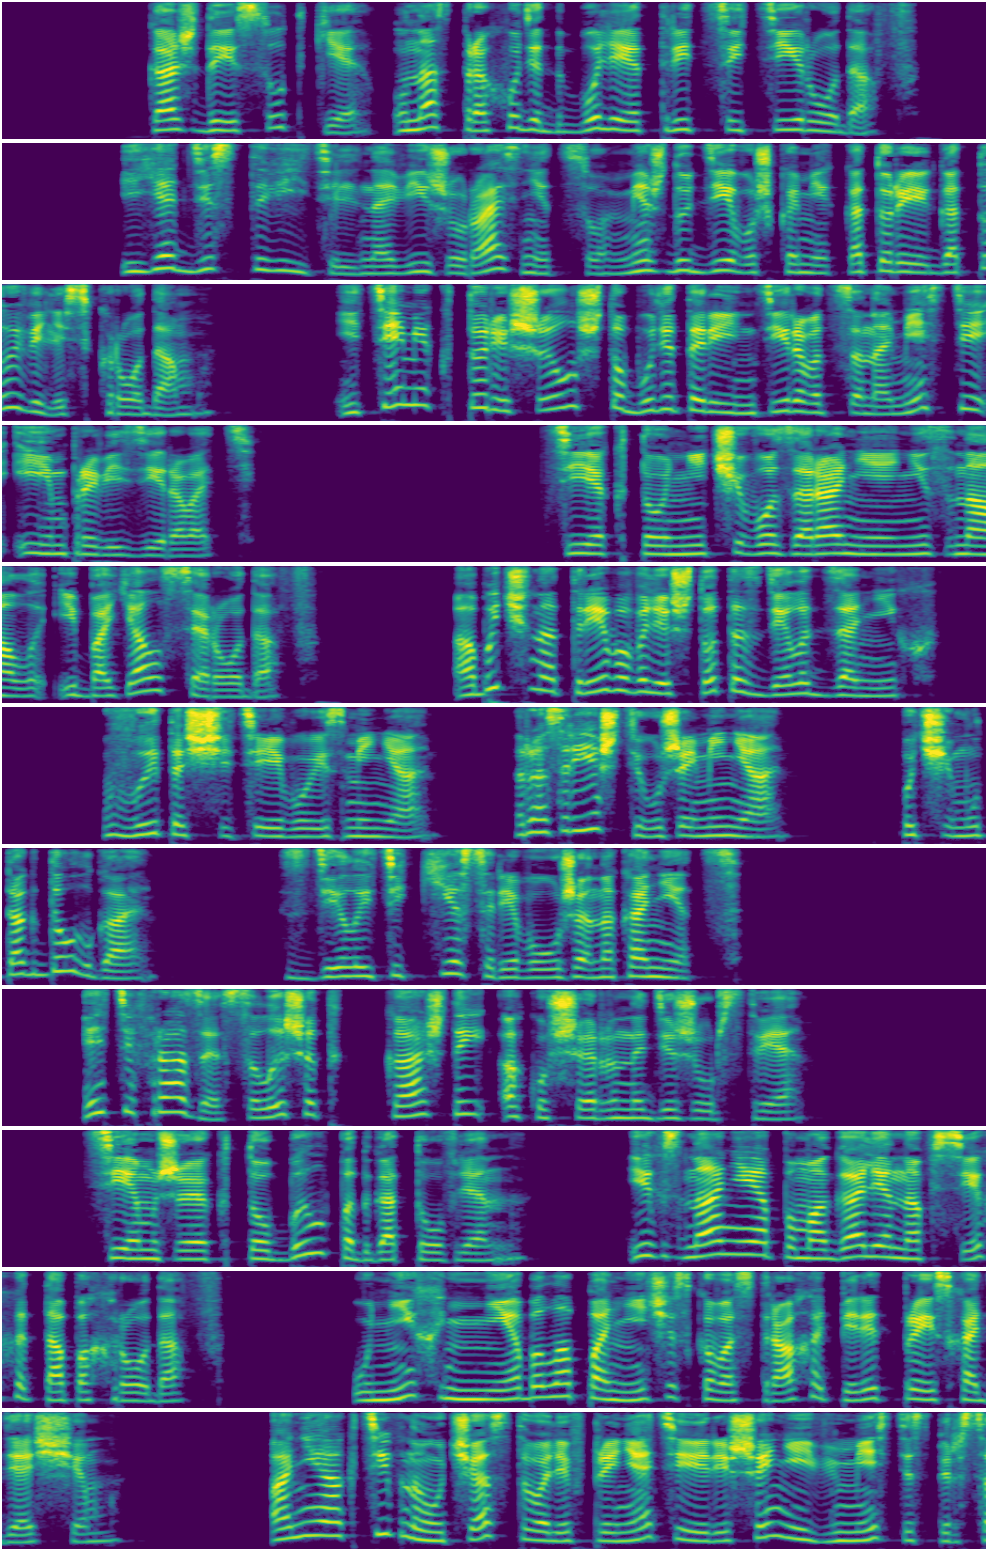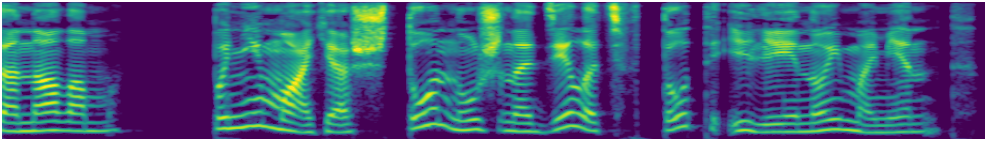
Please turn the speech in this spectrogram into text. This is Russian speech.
Каждые сутки у нас проходит более 30 родов. И я действительно вижу разницу между девушками, которые готовились к родам, и теми, кто решил, что будет ориентироваться на месте и импровизировать. Те, кто ничего заранее не знал и боялся родов, обычно требовали что-то сделать за них, Вытащите его из меня. Разрежьте уже меня. Почему так долго? Сделайте кесарево уже, наконец. Эти фразы слышит каждый акушер на дежурстве. Тем же, кто был подготовлен, их знания помогали на всех этапах родов. У них не было панического страха перед происходящим. Они активно участвовали в принятии решений вместе с персоналом, понимая, что нужно делать в тот или иной момент.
